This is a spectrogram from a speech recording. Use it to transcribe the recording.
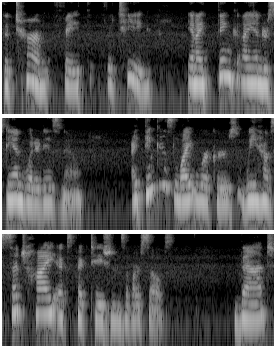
the term faith fatigue, and I think I understand what it is now. I think as light workers, we have such high expectations of ourselves that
